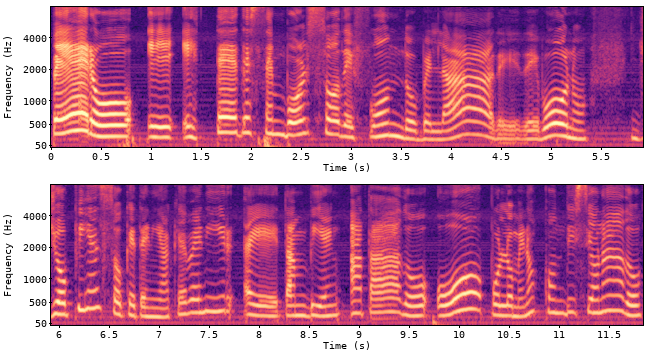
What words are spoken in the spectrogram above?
Pero eh, este desembolso de fondos, ¿verdad? De, de bonos, yo pienso que tenía que venir eh, también atado o por lo menos condicionado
